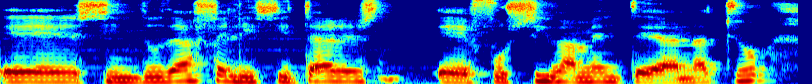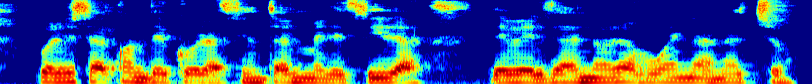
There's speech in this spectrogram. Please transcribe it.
eh, sin duda, felicitar efusivamente a Nacho por esa condecoración tan merecida. De verdad, enhorabuena, Nacho.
